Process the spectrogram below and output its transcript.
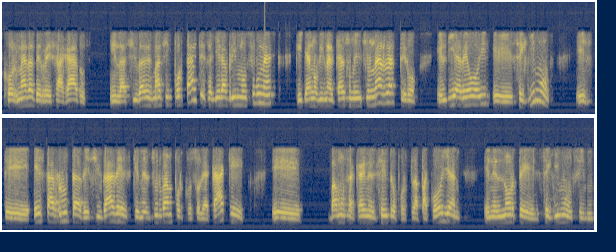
jornada de rezagados en las ciudades más importantes. Ayer abrimos unas que ya no viene al caso mencionarlas, pero el día de hoy eh, seguimos este esta ruta de ciudades que en el sur van por Cozoleacaque, eh, vamos acá en el centro por Tlapacoyan, en el norte seguimos en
